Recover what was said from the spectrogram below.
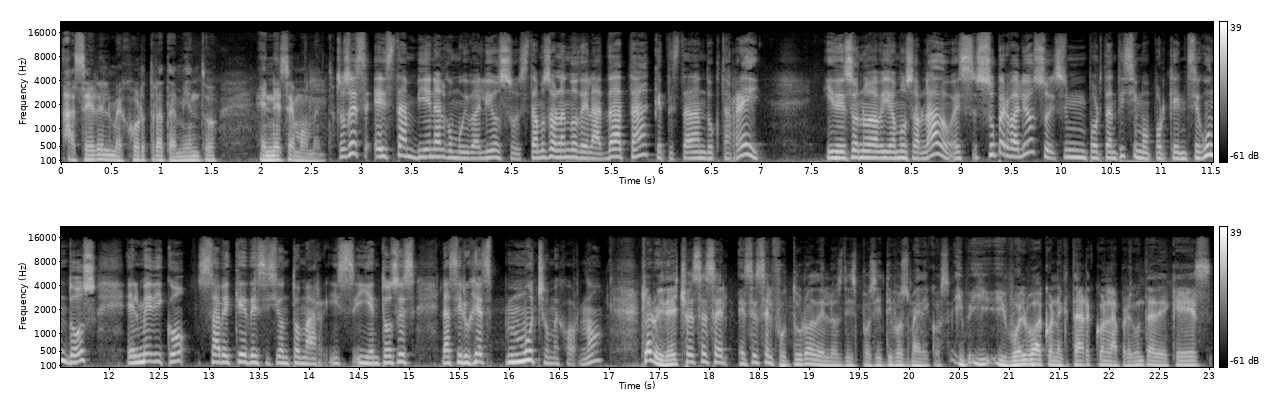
hacer el mejor tratamiento en ese momento. Entonces es también algo muy valioso. Estamos hablando de la data que te está dando Octarrey. Y de eso no habíamos hablado. Es súper valioso, es importantísimo, porque en segundos el médico sabe qué decisión tomar. Y, entonces la cirugía es mucho mejor, ¿no? Claro, y de hecho ese es el, ese es el futuro de los dispositivos médicos. Y, y- y vuelvo a conectar con la pregunta de qué es,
